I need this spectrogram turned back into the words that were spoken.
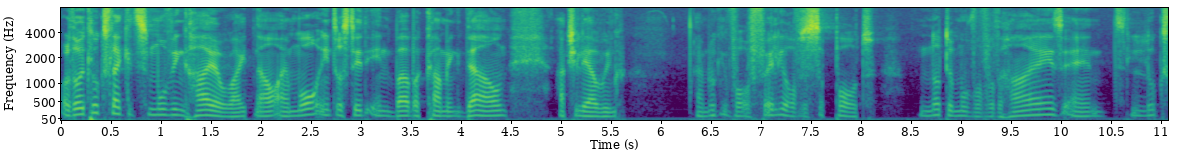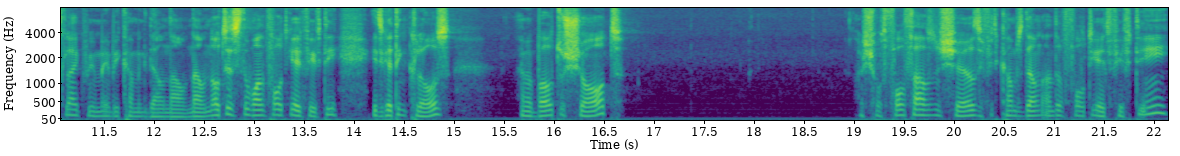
Although it looks like it's moving higher right now, I'm more interested in BABA coming down. Actually, I will. I'm looking for a failure of the support not a move over the highs and looks like we may be coming down now. Now notice the 148.50, it's getting close. I'm about to short. I'll short 4,000 shares if it comes down under 48.50.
